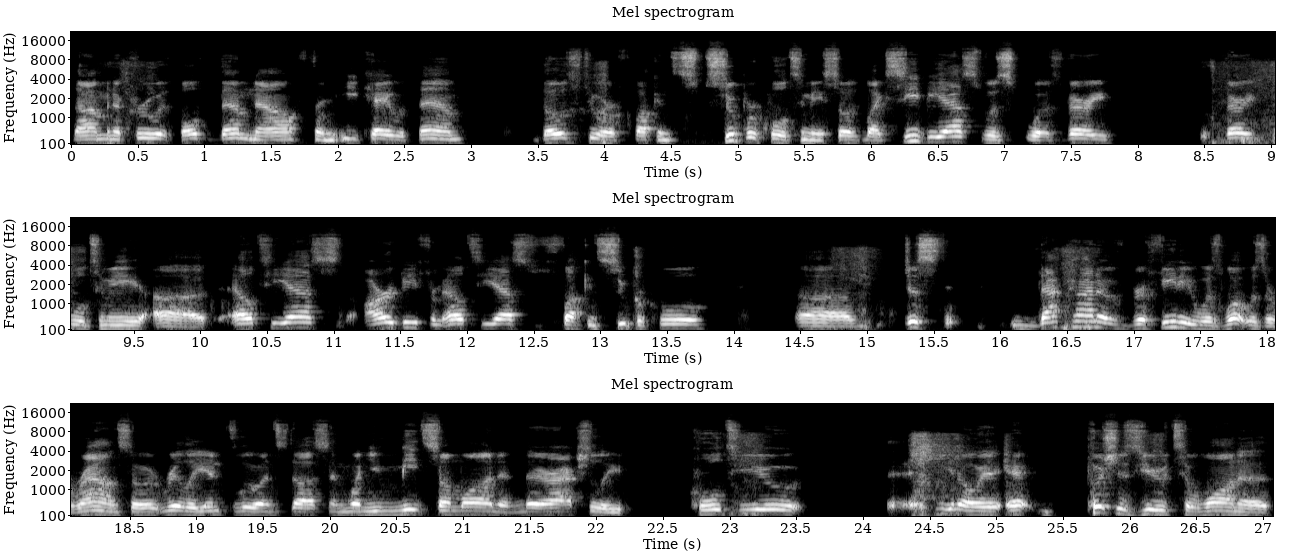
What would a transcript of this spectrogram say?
that I'm in a crew with both of them now from EK with them. Those two are fucking super cool to me. So like CBS was was very very cool to me. Uh, LTS, RB from LTS, fucking super cool. Uh, just that kind of graffiti was what was around, so it really influenced us. And when you meet someone and they're actually cool to you, you know, it, it pushes you to want to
